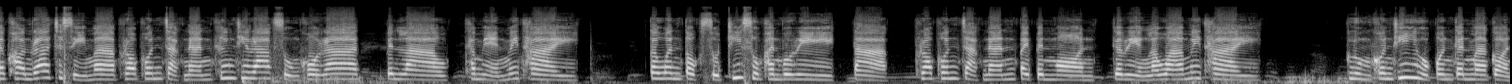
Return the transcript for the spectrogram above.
นครราชสีมาเพราะพ้นจากนั้นขึ้นที่ราบสูงโคราช เป็นลาว เขมรไม่ไทย ตะวันตกสุดที่สุพรรณบุรี ตาก เพราะพ้นจากนั้นไปเป็นมอญกระเหรี่ยงละว้าไม่ไทย กลุ่มคนที่อยู่ปนกันมาก่อน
